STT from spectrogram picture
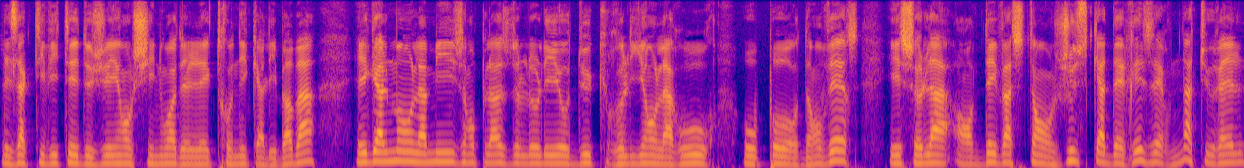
les activités de géants chinois de l'électronique Alibaba, également la mise en place de l'oléoduc reliant la Roure au port d'Anvers, et cela en dévastant jusqu'à des réserves naturelles,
